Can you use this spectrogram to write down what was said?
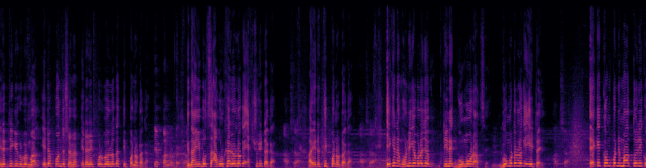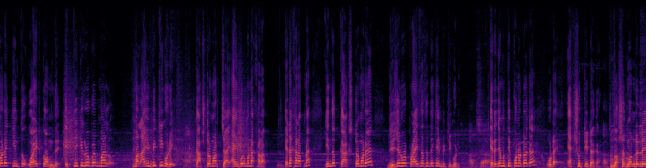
এটা টিকি গ্রুপের মাল এটা পঞ্চাশ এম এম এটা রেট পড়বে লোকে তিপ্পান্ন টাকা। 53 টাকা। কিন্তু আমি বলছি আবুল খায়ের লোকে একষট্টি টাকা। আচ্ছা। আর এটা তিপ্পান্ন টাকা। আচ্ছা। এখানে অনেকে বলে যে টিনে গুমোর আছে। গুমোটার লোকে এটাই। আচ্ছা। এক এক কোম্পানি মাল তৈরি করে কিন্তু ওয়েট কম দেয়। এই টিকি গ্রুপের মাল মাল আমি বিক্রি করি কাস্টমার চাই আমি বলব না খারাপ। এটা খারাপ না কিন্তু কাস্টমারের রিজনেবল প্রাইস আছে দেখে আমি বিক্রি করি। আচ্ছা। এটা যেমন তিপ্পান্ন টাকা ওটা একষট্টি টাকা। দর্শক মন্ডলী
